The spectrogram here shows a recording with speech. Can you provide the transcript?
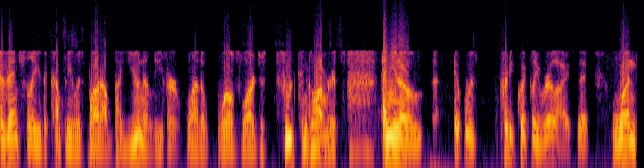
eventually the company was bought out by Unilever, one of the world's largest food conglomerates, and you know, it was pretty quickly realized that one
